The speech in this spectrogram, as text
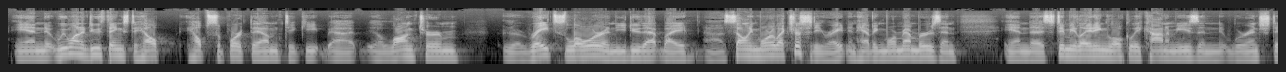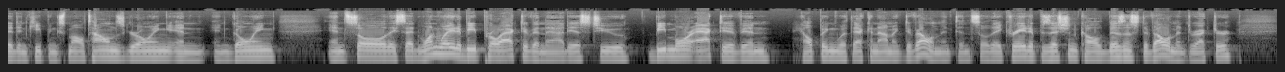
and we want to do things to help help support them to keep uh, long term rates lower, and you do that by uh, selling more electricity, right, and having more members and and uh, stimulating local economies. And we're interested in keeping small towns growing and and going. And so they said one way to be proactive in that is to be more active in helping with economic development. And so they created a position called business development director.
